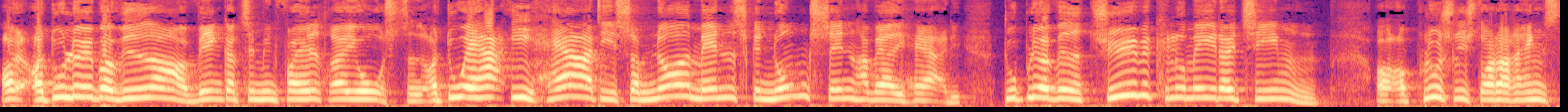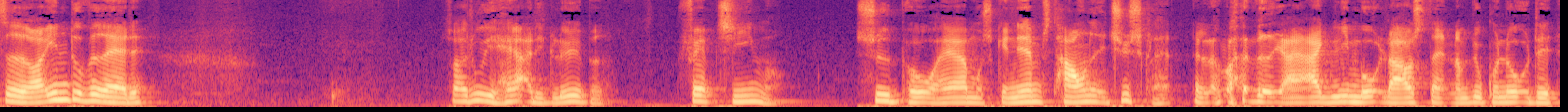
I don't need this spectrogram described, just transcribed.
Og, og du løber videre og vinker til mine forældre i Osted. Og du er ihærdig, som noget menneske nogensinde har været ihærdig. Du bliver ved 20 km i timen. Og, og pludselig står der ringsted, og inden du ved af det, så er du ihærdigt løbet 5 timer sydpå, og er måske nærmest havnet i Tyskland, eller hvad ved jeg, jeg har ikke lige målt afstanden, om du kunne nå det,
